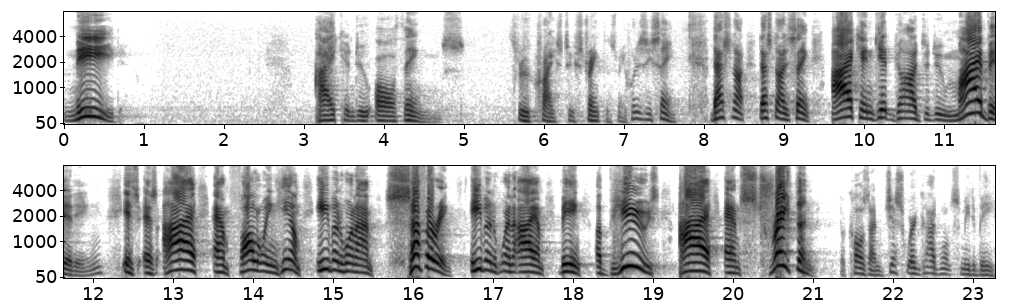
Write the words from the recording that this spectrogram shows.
need. I can do all things through Christ who strengthens me. What is he saying? That's not, that's not saying I can get God to do my bidding. It's as I am following him, even when I'm suffering, even when I am being abused, I am strengthened because I'm just where God wants me to be.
